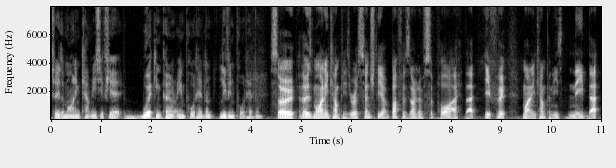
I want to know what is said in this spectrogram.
to the mining companies. If you're working permanently in Port Hedland, live in Port Hedland. So those mining companies are essentially a buffer zone of supply that if the mining companies need that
